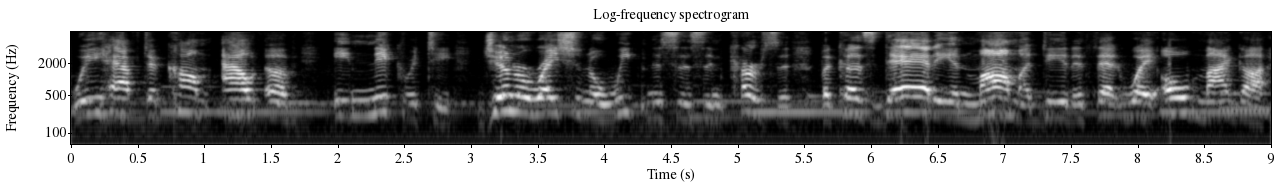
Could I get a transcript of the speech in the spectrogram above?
We have to come out of iniquity, generational weaknesses and curses because daddy and mama did it that way. Oh my God.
